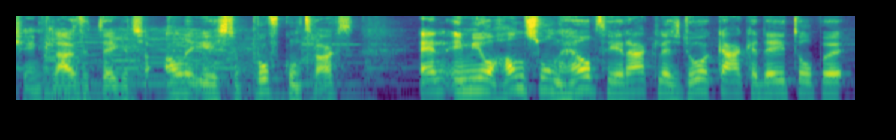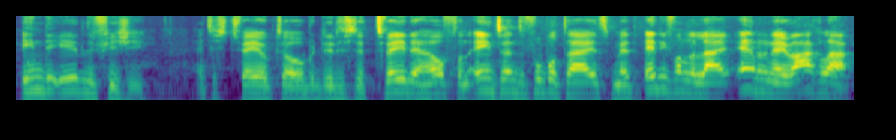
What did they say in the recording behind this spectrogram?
Shane Kluivert tekent zijn allereerste profcontract. En Emiel Hansson helpt Heracles door KKD-toppen in de Eredivisie. Het is 2 oktober, dit is de tweede helft van 21 voetbaltijd met Eddy van der Leij en René Wagelaar.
